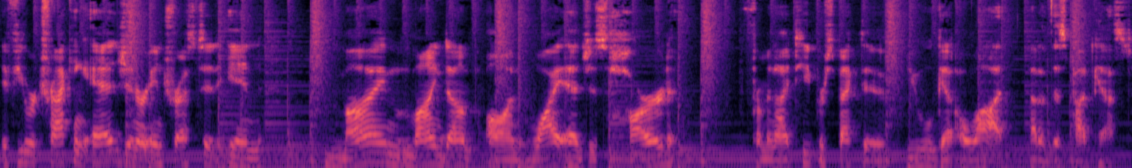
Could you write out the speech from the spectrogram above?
if you are tracking Edge and are interested in my mind dump on why Edge is hard from an IT perspective, you will get a lot out of this podcast.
